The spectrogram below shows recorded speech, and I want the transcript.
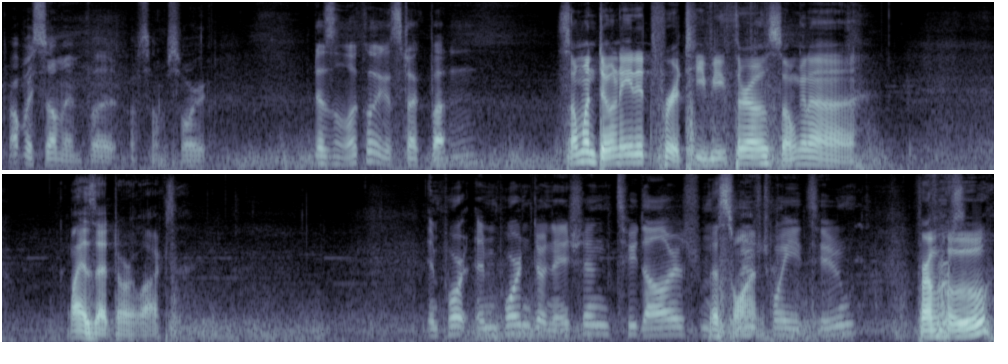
Probably some input of some sort. Doesn't look like a stuck button. Someone donated for a TV throw, so I'm gonna. Why is that door locked? Import, important donation, two dollars from This Smooth one. 22. From First- who?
